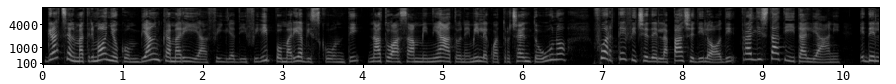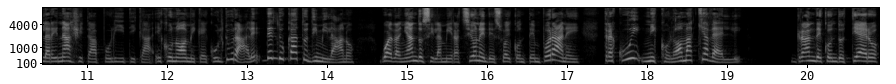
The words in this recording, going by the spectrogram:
grazie al matrimonio con Bianca Maria, figlia di Filippo Maria Visconti, nato a San Miniato nel 1401, fu artefice della pace di Lodi tra gli stati italiani e della rinascita politica, economica e culturale del Ducato di Milano, guadagnandosi l'ammirazione dei suoi contemporanei, tra cui Niccolò Machiavelli. Grande condottiero,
